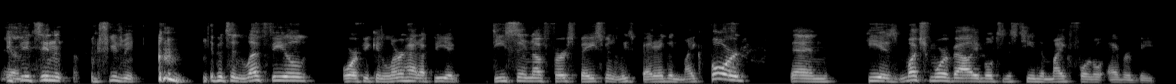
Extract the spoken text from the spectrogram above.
Yeah. If it's in, excuse me, if it's in left field, or if he can learn how to be a decent enough first baseman, at least better than Mike Ford, then he is much more valuable to this team than Mike Ford will ever be.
